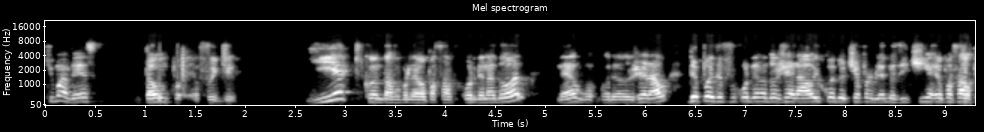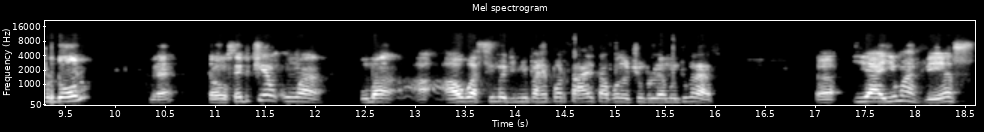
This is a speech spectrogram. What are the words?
que uma vez, então eu fui de guia, que quando dava problema eu passava pro coordenador, né, o coordenador geral. Depois eu fui coordenador geral e quando eu tinha problemas e tinha, eu passava pro dono, né? Então eu sempre tinha uma uma algo acima de mim para reportar e tal quando eu tinha um problema muito grave. Ah, e aí uma vez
